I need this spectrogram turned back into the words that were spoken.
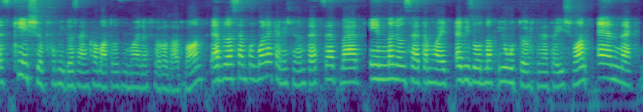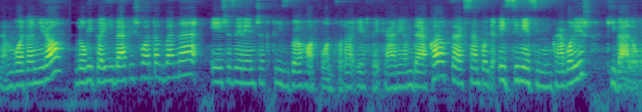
ez később fog igazán kamatozni majd a sorozatban. Ebből a szempontból nekem is nagyon tetszett, bár én nagyon szeretem, ha egy epizódnak jó története is van. En ennek nem volt annyira, logikai hibák is voltak benne, és ezért én csak 10-ből 6 pontra értékelném, de karakterek szempontja és színészi munkából is kiváló.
